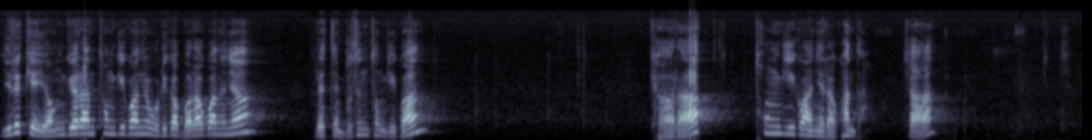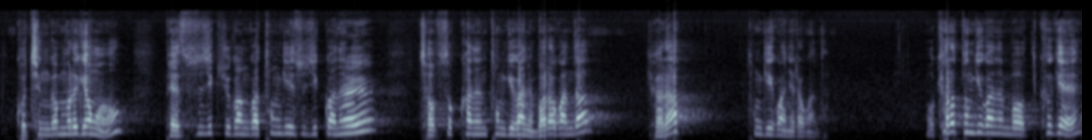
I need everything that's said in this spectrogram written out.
이렇게 연결한 통기관을 우리가 뭐라고 하느냐? 그랬더니 무슨 통기관? 결합 통기관이라고 한다. 자, 고층 건물의 경우 배수직 주관과 통기수직관을 접속하는 통기관을 뭐라고 한다? 결합 통기관이라고 한다. 어, 결합 통기관은 뭐 크게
